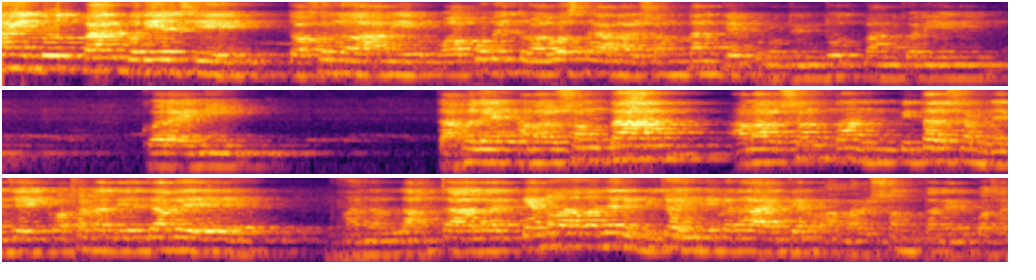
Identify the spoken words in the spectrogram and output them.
আমি দুধ পান করিয়েছি, তখনও আমি অপবিত্র অবস্থায় আমার সন্তানকে কোনোদিন দুধ পান করিয়েনি, করাইনি। তাহলে আমার সন্তান আমার সন্তান পিতার সামনে যে কথাটা দিয়ে যাবে মহান আল্লাহ তাআলা, কেন আমাদের বিজয় দেবে না? কেন আমার সন্তানের কথা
